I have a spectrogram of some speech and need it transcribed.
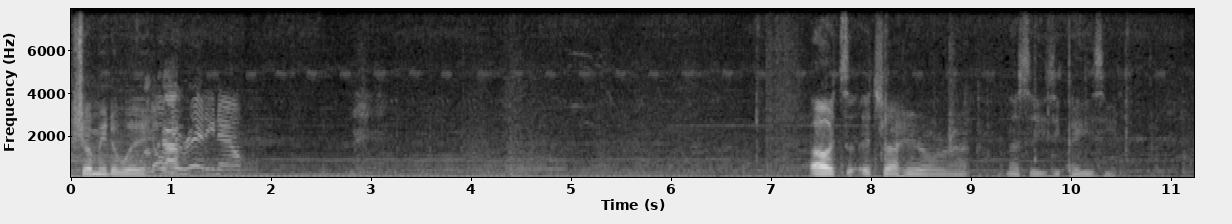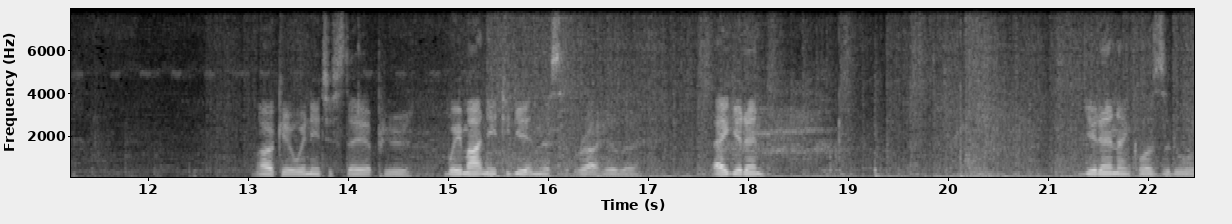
show me the way. Y'all get ready now. Oh, it's it's right here, alright. That's easy peasy. Okay, we need to stay up here. We might need to get in this right here though. Hey, get in. Get in and close the door.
